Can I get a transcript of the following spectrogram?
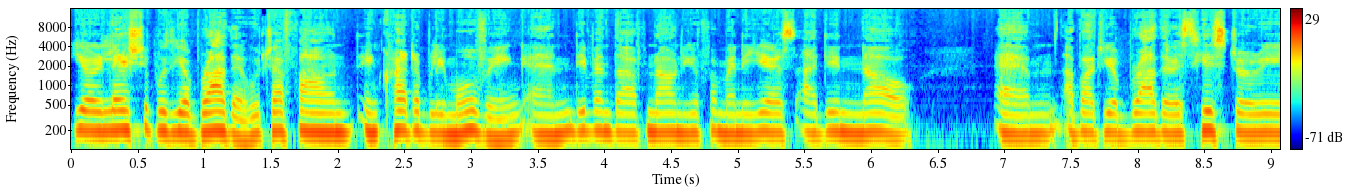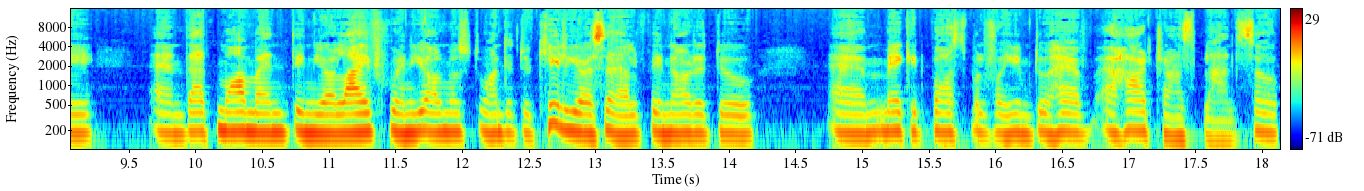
your relationship with your brother, which I found incredibly moving. And even though I've known you for many years, I didn't know um, about your brother's history and that moment in your life when you almost wanted to kill yourself in order to um, make it possible for him to have a heart transplant. So,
